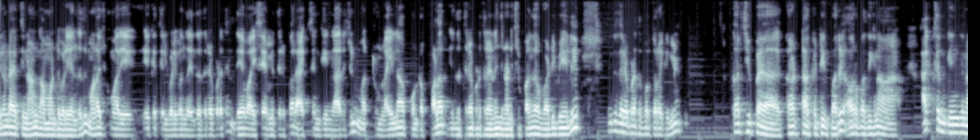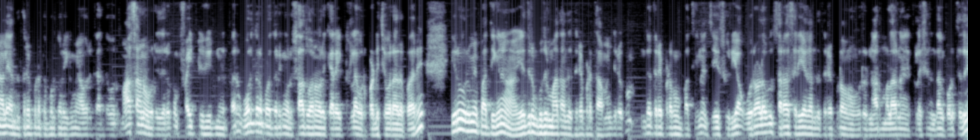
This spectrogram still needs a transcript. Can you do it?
இரண்டாயிரத்தி நான்காம் ஆண்டு வெளிவந்தது. மனோஜ்குமார் இயக்கத்தில் வெளிவந்த இந்த திரைப்படத்தில் தேவா இசையமைத்திருப்பார் ஆக்ஷன் கிங் அர்ஜுன் மற்றும் லைலா போன்ற பலர் இந்த திரைப்படத்தில் இணைஞ்சு நடிச்சிருப்பாங்க. வடிவேலு இந்த திரைப்படத்தை பொறுத்த வரைக்குமே கர்ச்சிப்பை கரெக்டாக கட்டியிருப்பார். அவர் பார்த்தீங்கன்னா ஆக்ஷன் கிங்குனாலே அந்த திரைப்படத்தை பொறுத்த வரைக்குமே அவருக்கு அந்த ஒரு மாசான ஒரு இது இருக்கும். ஃபைட்டு ஹீட்னு இருப்பார். ஒருத்தரை பொறுத்த வரைக்கும் ஒரு சாதுவான ஒரு கேரக்டரில் ஒரு படித்தவராக இருப்பார். இருவருமே பார்த்தீங்கன்னா எதிரும் புதிருமாக தான் அந்த திரைப்படத்தை அமைஞ்சிருக்கும். இந்த திரைப்படமும் பார்த்தீங்கன்னா ஜெயசூர்யா ஓரளவு சராசரியாக அந்த திரைப்படம் ஒரு நார்மலான கலெக்ஷன் தான் கொடுத்தது.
